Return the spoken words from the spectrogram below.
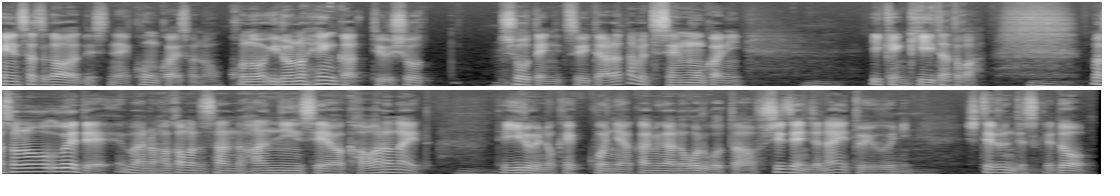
検察側はですね今回そのこの色の変化っていう焦点について改めて専門家に意見聞いたとか、まあ、その上で、まあ、の袴田さんの犯人性は変わらないと。で衣類の血痕に赤みが残ることは不自然じゃないというふうにしてるんですけど。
